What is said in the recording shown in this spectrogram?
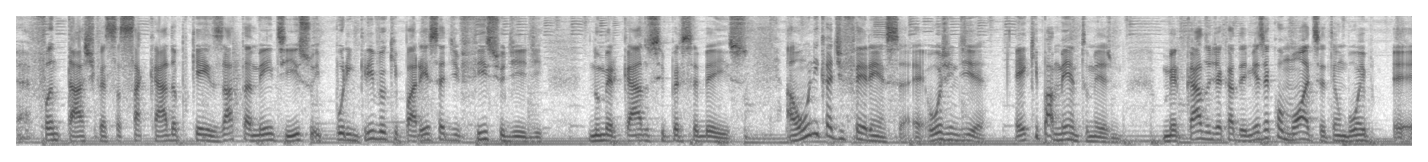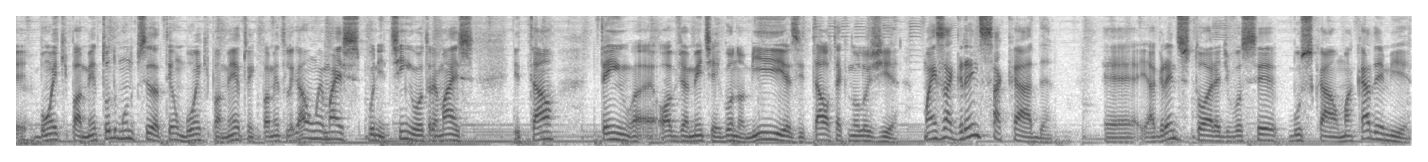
É fantástico essa sacada, porque é exatamente isso, e por incrível que pareça, é difícil de, de no mercado se perceber isso. A única diferença é, hoje em dia é equipamento mesmo. O mercado de academias é commodity, você tem um bom, é, é, bom equipamento, todo mundo precisa ter um bom equipamento, um equipamento legal, um é mais bonitinho, outro é mais e tal. Tem, é, obviamente, ergonomias e tal, tecnologia. Mas a grande sacada, é, a grande história de você buscar uma academia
